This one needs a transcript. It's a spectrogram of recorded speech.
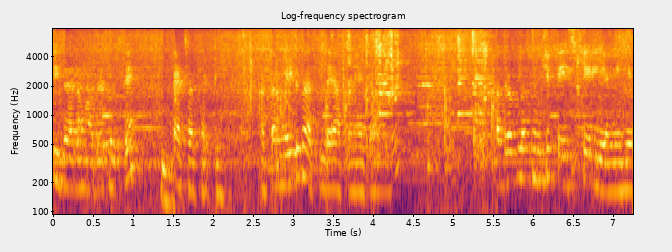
शिजायला मदत होते त्याच्यासाठी. आता मीठ घातलंय आपण याच्यामध्ये. अद्रक लसूणची पेस्ट केली आहे मी ही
